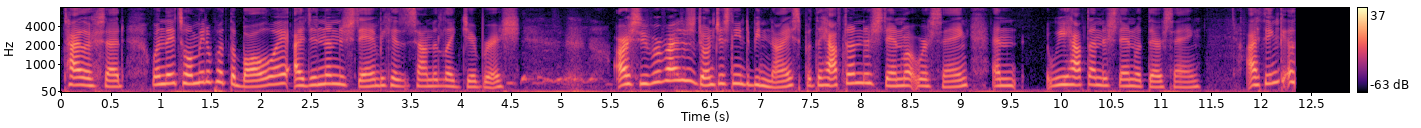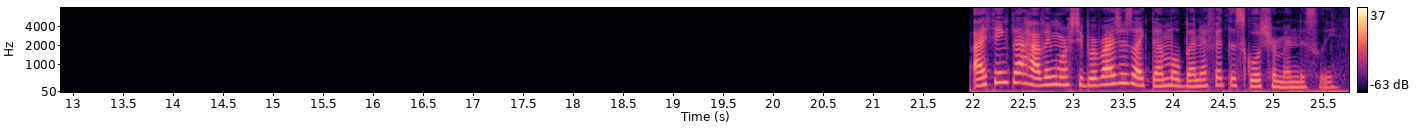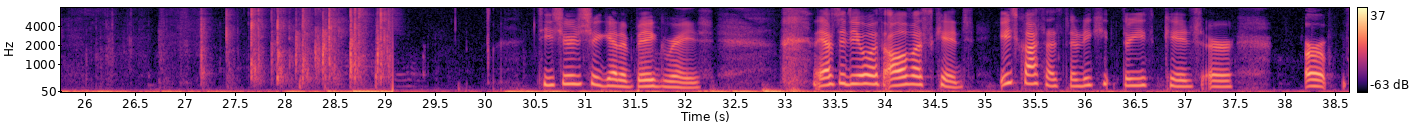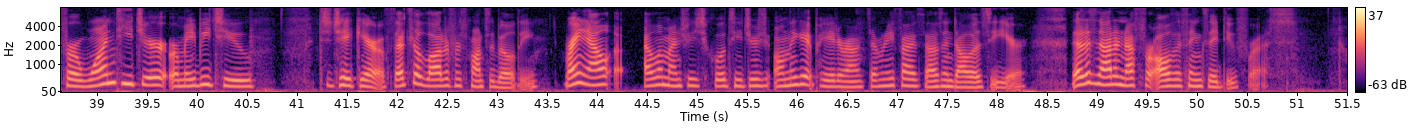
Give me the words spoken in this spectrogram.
Tyler said, When they told me to put the ball away, I didn't understand because it sounded like gibberish. Our supervisors don't just need to be nice, but they have to understand what we're saying, and we have to understand what they're saying. I think I think that having more supervisors like them will benefit the school tremendously. Teachers should get a big raise. They have to deal with all of us kids. Each class has 33 kids or or for one teacher or maybe two to take care of. That's a lot of responsibility. Right now, elementary school teachers only get paid around $75,000 a year. That is not enough for all the things they do for us.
